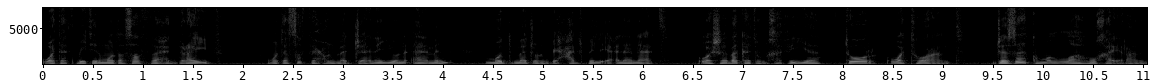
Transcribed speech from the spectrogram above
وتثبيت المتصفح برايف متصفح مجاني آمن مدمج بحجب الإعلانات. وشبكة خفية تور وتورنت. جزاكم الله خيرا.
